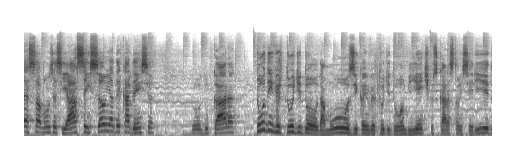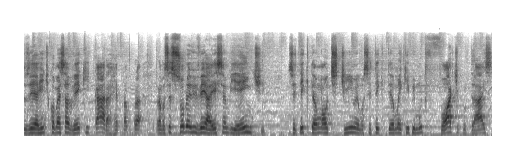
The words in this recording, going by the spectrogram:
essa, vamos dizer assim, a ascensão e a decadência do, do cara. Tudo em virtude do, da música, em virtude do ambiente que os caras estão inseridos. E a gente começa a ver que, cara, é para você sobreviver a esse ambiente, você tem que ter uma autoestima, você tem que ter uma equipe muito forte por trás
